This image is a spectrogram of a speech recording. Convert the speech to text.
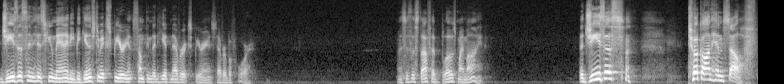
Jesus in his humanity begins to experience something that he had never experienced ever before. This is the stuff that blows my mind. That Jesus. took on himself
